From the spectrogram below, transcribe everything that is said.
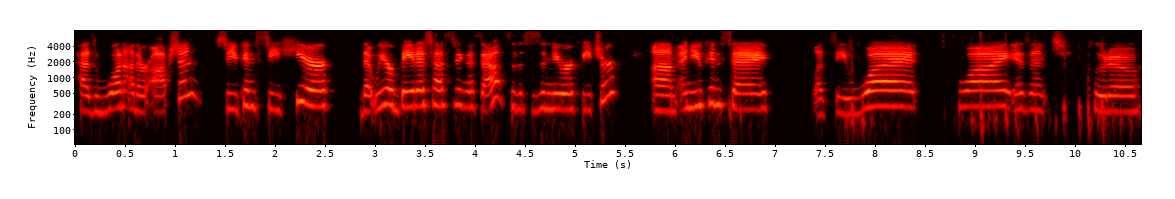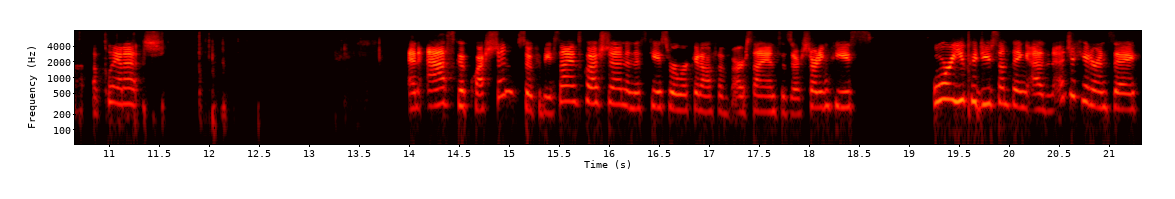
has one other option. So you can see here that we are beta testing this out. So this is a newer feature. Um, and you can say, let's see, what, why isn't Pluto a planet? And ask a question. So it could be a science question. In this case, we're working off of our science as our starting piece. Or you could do something as an educator and say,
